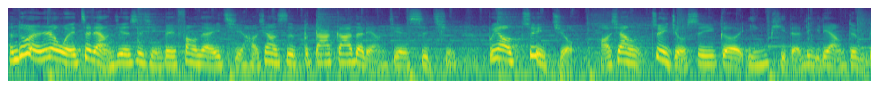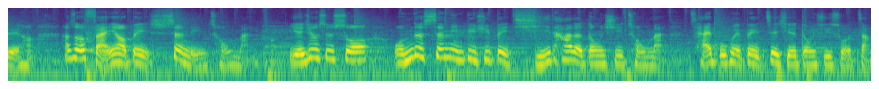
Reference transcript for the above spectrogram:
很多人认为这两件事情被放在一起，好像是不搭嘎的两件事情。不要醉酒，好像醉酒是一个饮品的力量，对不对哈？他说反要被圣灵充满，也就是说，我们的生命必须被其他的东西充满，才不会被这些东西所掌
